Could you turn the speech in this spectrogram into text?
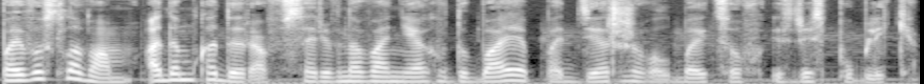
По его словам, Адам Кадыров в соревнованиях в Дубае поддерживал бойцов из республики.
